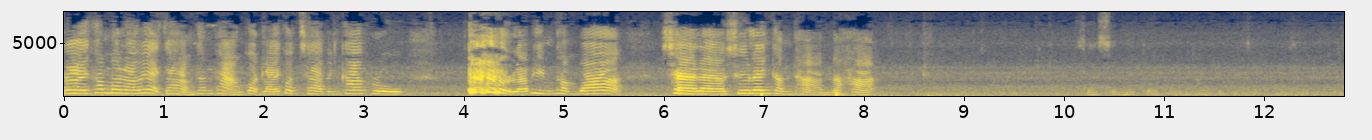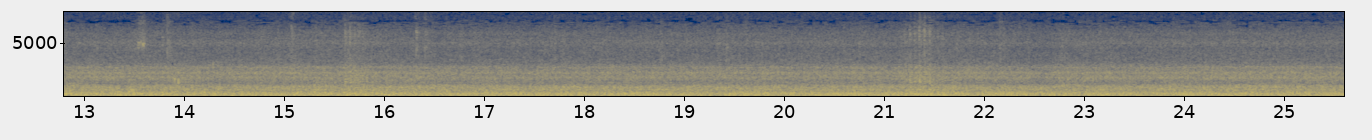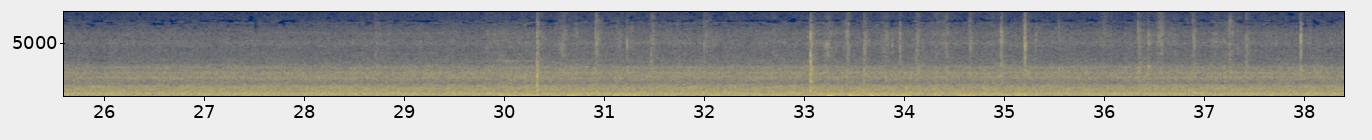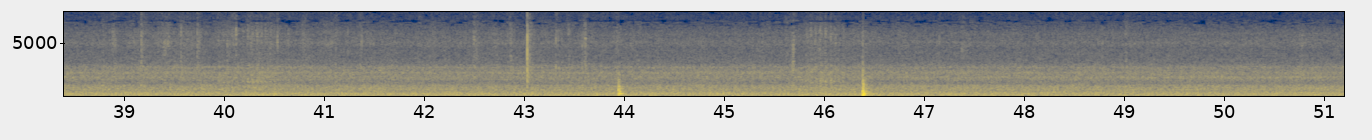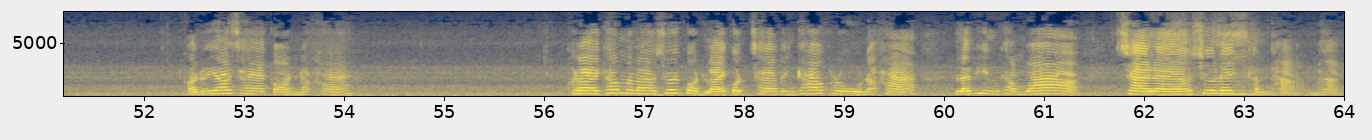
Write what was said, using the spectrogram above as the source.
ใครเข้ามาแล้วอยากจะถามคำถามกดไลค์กดแชร์เป็นค่าครู แล้วพิมพ์คำว่า แชร์แล้วชื่อเล่นคำถามนะคะ ขออนุญาตแชร์ก่อนนะคะ ใครเข้ามาแล้วช่วยกดไลค์กดแชร์เป็นค่าครูนะคะ และพิมพ์คำว่า แชร์แล้วชื่อเล่นคำถามค่ะ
